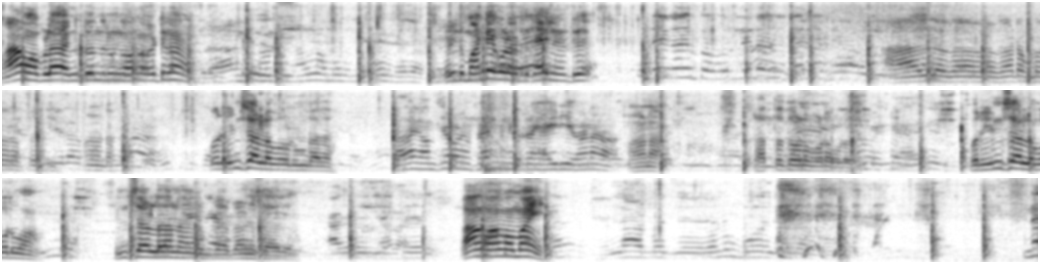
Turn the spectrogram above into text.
மாமாப்பிள்ள அங்கிட்டு வந்துருங்க வாங்க வெட்டுங்க. ரெண்டு மண்டே கூட எடுத்து கையில் நிட்டு அதில் காட்டக்கூடாது அப்போதைக்கு. வேண்டாம். ஒரு இன்ஸ்டாலில் போடுங்க அதை வேணாம். ரத்தத்தோட போடக்கூடாது. ஒரு இன்ஸ்டாலில் போடுவோம். இன்ஸ்டாலில் தான் நாங்கள் பேங்க் சார் வாங்க வாங்க மாய். என்ன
